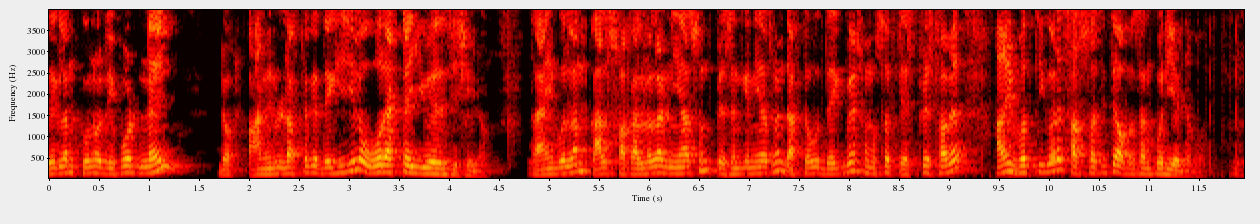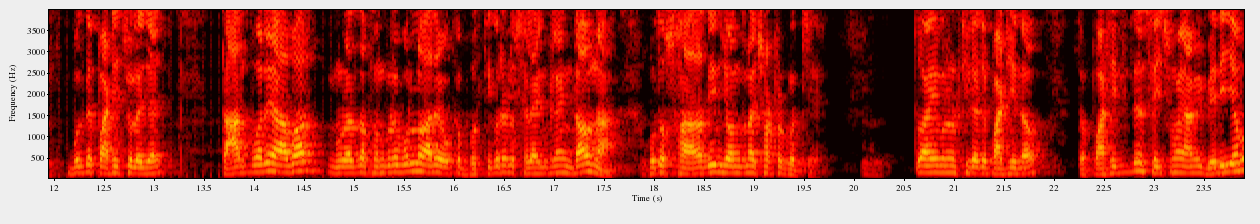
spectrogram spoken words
দেখলাম কোনো রিপোর্ট নেই। ডক্টর আমিরুল ডাক্তারকে দেখিয়েছিল ওর একটা ইউএসজি ছিল। তা আমি বললাম কাল সকালবেলা নিয়ে আসুন পেশেন্টকে নিয়ে আসবেন ডাক্তারবাবু দেখবে সমস্ত টেস্ট ফেস্ট হবে আমি ভর্তি করে স্বাস্থ্যসাথীতে অপারেশান করিয়ে দেবো। বলতে পার্টি চলে যায়। তারপরে আবার নুরাজদা ফোন করে বলল আরে ওকে ভর্তি করে একটু স্যালাইন ফ্যালাইন দাও না ও তো সারাদিন যন্ত্রণায় ছটফট করছে। তো আমি বললাম ঠিক আছে পাঠিয়ে দাও। তো পাঠিয়ে দিতে সেই সময় আমি বেরিয়ে যাব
